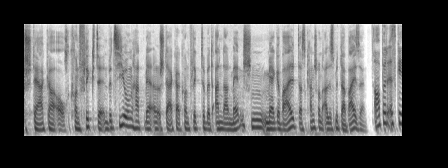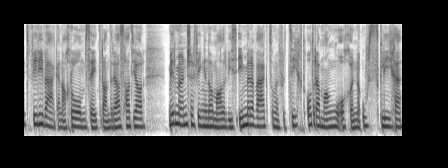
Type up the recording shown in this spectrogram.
stärker auch Konflikte in Beziehungen hat, mehr, äh, stärker Konflikte mit anderen Menschen, mehr Gewalt. Das kann schon alles mit dabei sein. Aber es gibt viele Wege nach Rom, sagt Andreas Hadjar. Wir Menschen finden normalerweise immer einen Weg, um einen Verzicht oder einen Mangel auch auszugleichen.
